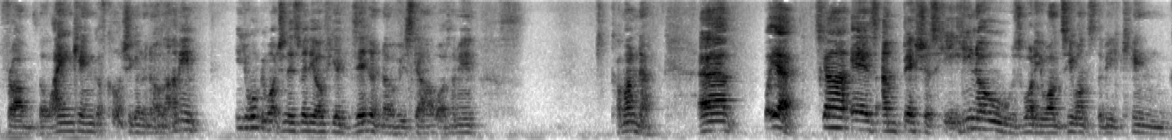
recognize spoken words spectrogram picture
from The Lion King. Of course, you're going to know that. I mean, you wouldn't be watching this video if you didn't know who Scar was. I mean, come on now. Um, but yeah, Scar is ambitious. He he knows what he wants. He wants to be king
